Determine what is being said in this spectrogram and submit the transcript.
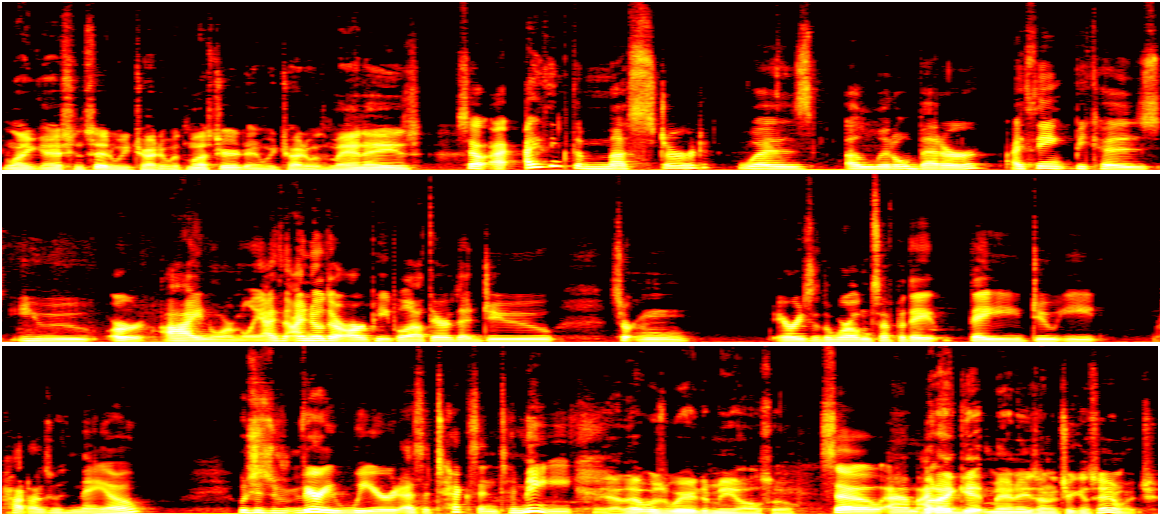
like Ashton said, we tried it with mustard and we tried it with mayonnaise. So I, I think the mustard was a little better. I think because you or I normally I I know there are people out there that do certain areas of the world and stuff, but they they do eat hot dogs with mayo, which is very weird as a Texan to me. Yeah, that was weird to me also. So um, But I, I get mayonnaise on a chicken sandwich.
